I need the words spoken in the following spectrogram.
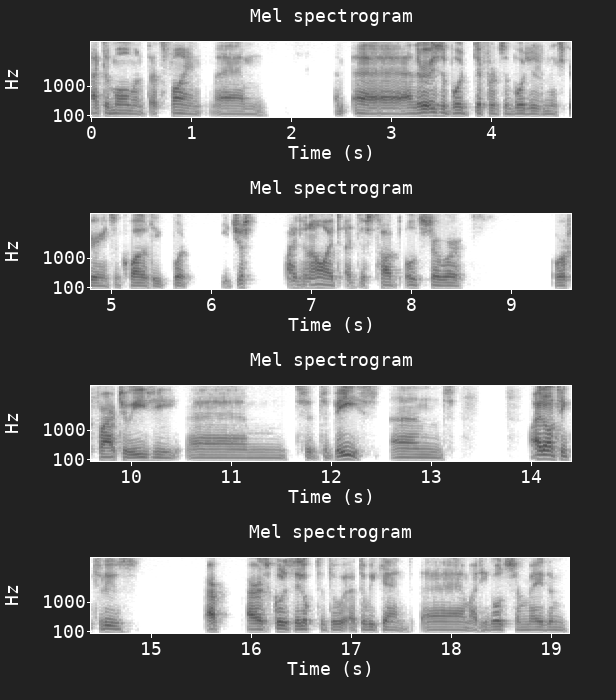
at the moment, that's fine. Um, uh, and there is a big difference in budget and experience and quality, but you just I don't know. I, I just thought Ulster were were far too easy um to, to beat, and I don't think Toulouse are are as good as they looked at the at the weekend. Um, I think Ulster made them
